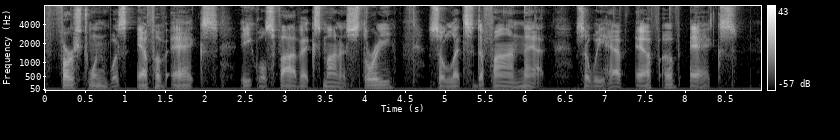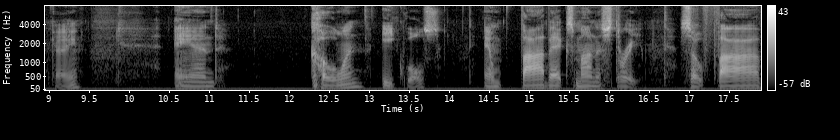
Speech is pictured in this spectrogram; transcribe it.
first one was f of x equals 5x minus 3 so let's define that. So we have f of x okay and colon equals and 5x minus 3 so 5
